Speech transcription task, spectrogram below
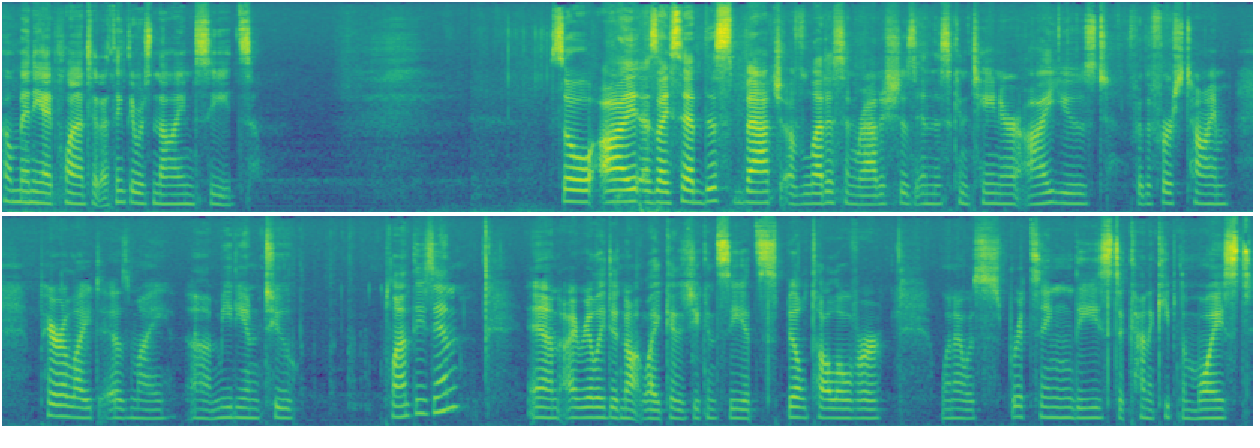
how many I planted. I think there was nine seeds. So I, as I said, this batch of lettuce and radishes in this container, I used for the first time perlite as my uh, medium to plant these in and I really did not like it. As you can see, it's spilt all over when I was spritzing these to kind of keep them moist.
